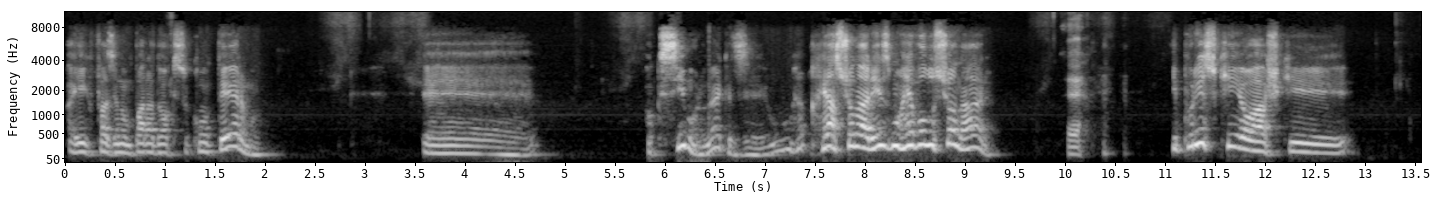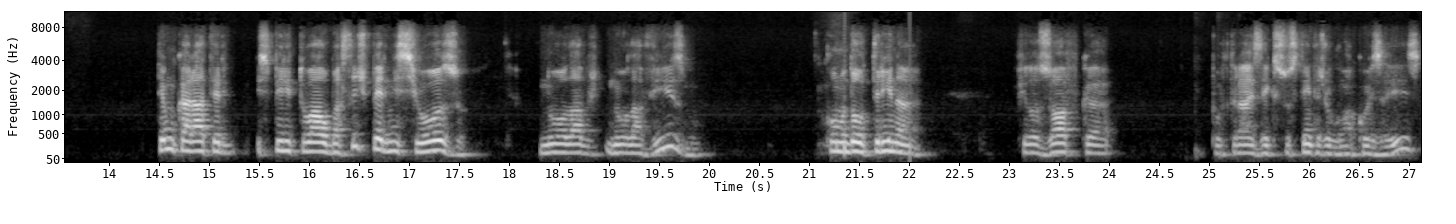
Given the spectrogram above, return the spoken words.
aí fazendo um paradoxo com o termo é, oxímoron, né? Quer dizer, um reacionarismo revolucionário. É. E por isso que eu acho que tem um caráter espiritual bastante pernicioso no, olav, no olavismo, como doutrina filosófica por trás aí que sustenta de alguma coisa isso.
